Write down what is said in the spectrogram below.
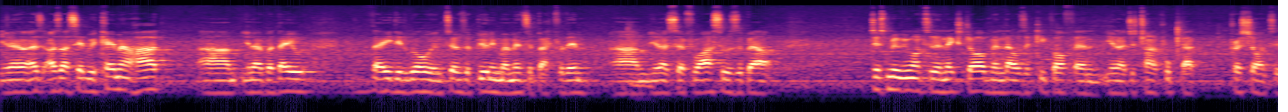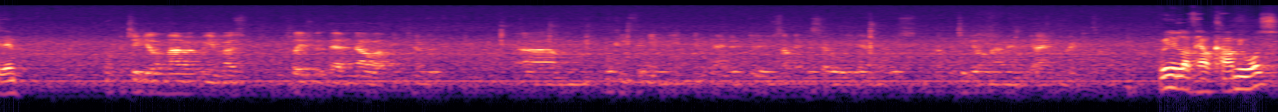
you know, as, as I said, we came out hard. Um, you know, but they they did well in terms of building momentum back for them. Um, you know, so for us it was about just moving on to the next job, and that was a kick off, and you know, just trying to put back pressure onto them. What particular moment were you most pleased with that Noah in terms of um, looking for him in, in game to do something to settle you down? Was a particular moment in the game? Really love how calm he was.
